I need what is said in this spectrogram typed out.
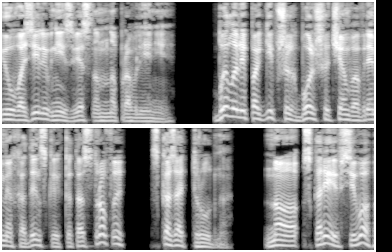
и увозили в неизвестном направлении. Было ли погибших больше, чем во время Ходынской катастрофы, сказать трудно. Но, скорее всего,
